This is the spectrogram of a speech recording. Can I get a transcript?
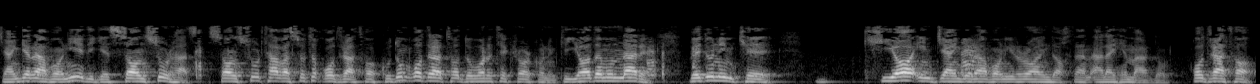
جنگ روانی دیگه سانسور هست. سانسور توسط قدرت ها کدوم قدرت ها دوباره تکرار کنیم که یادمون نره. بدونیم که کیا این جنگ روانی رو راه انداختن علیه مردم. قدرت ها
